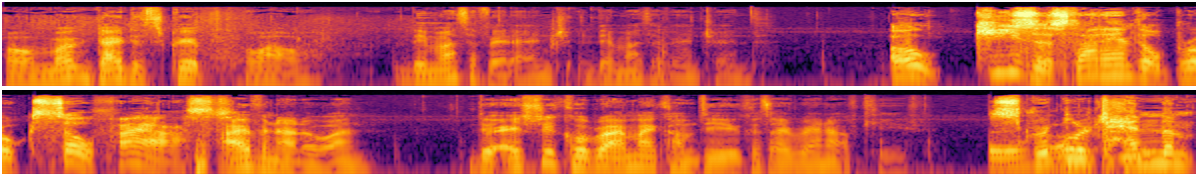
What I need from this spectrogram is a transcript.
Oh, Merc died to script. Wow, they must have an entr- They must have entrance. Oh Jesus, that anvil broke so fast. I have another one. Dude, actually, Cobra, I might come to you because I ran out of cave. Scribbler Oh, ten them.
